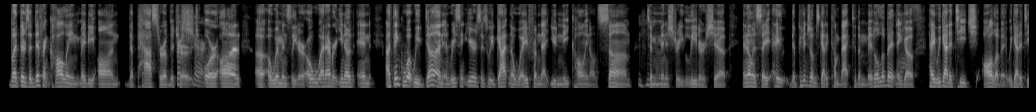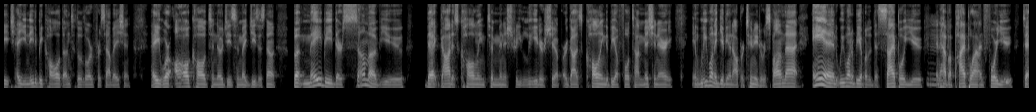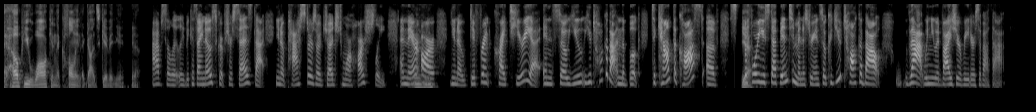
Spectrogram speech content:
but there's a different calling maybe on the pastor of the For church sure. or on a, a women's leader or whatever you know and i think what we've done in recent years is we've gotten away from that unique calling on some to Mhm. ministry leadership. And i'm going to say hey the pendulum's got to come back to the middle a bit and go hey we got to teach all of it. We got to teach hey you need to be called unto the lord for salvation. Hey we're all called to know jesus and make jesus known. But maybe there's some of you that god is calling to ministry leadership or god's calling to be a full-time missionary. And we want to give you an opportunity to respond to that. And we want to be able to disciple you and Mm. have a pipeline for you to help you walk in the calling that god's given you. Yeah Absolutely, because I know scripture says that, you know, pastors are judged more harshly and there Mhm. are, you know, different criteria. And so you you talk about in the book to count the cost of Yeah. before you step into ministry. And so could you talk about that when you advise your readers about that?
